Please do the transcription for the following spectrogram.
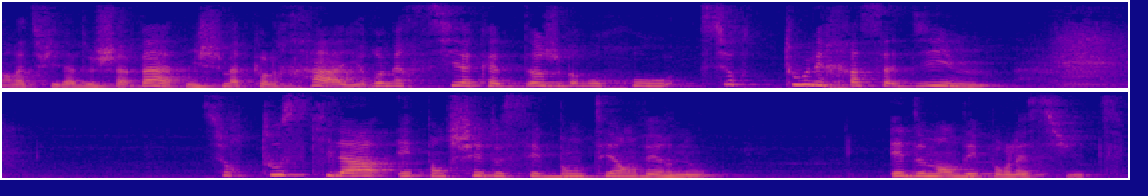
dans la tfila de Shabbat, Nishmat Kol Chai, remerciez Akadosh Baruch Hu sur tous les chassadim, sur tout ce qu'il a épanché de ses bontés envers nous et demander pour la suite.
